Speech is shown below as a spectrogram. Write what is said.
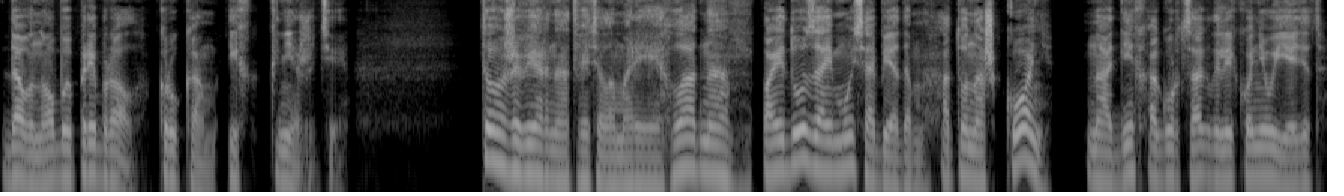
давно бы прибрал к рукам их княжити». «Тоже верно», — ответила Мария. «Ладно, пойду займусь обедом, а то наш конь на одних огурцах далеко не уедет».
